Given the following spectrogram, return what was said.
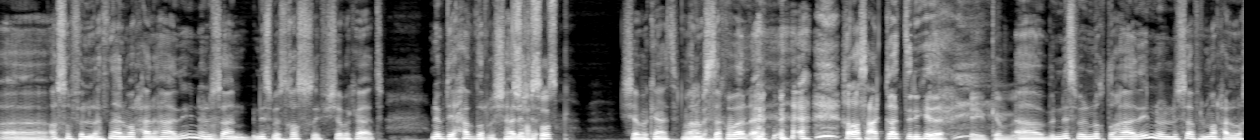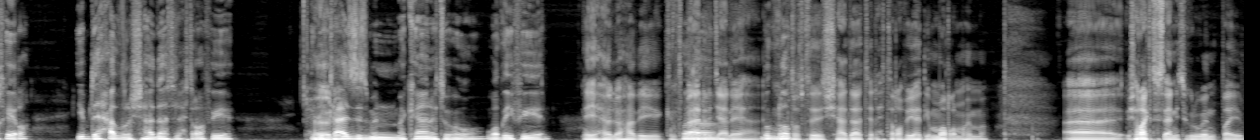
آه، أصلا في اثناء المرحلة هذه إن الإنسان بالنسبة لتخصصي في الشبكات نبدأ يحضر للشهادات تخصصك؟ الشبكات ما هذا. له مستقبل خلاص عقدتني كذا. اي كمل. آه بالنسبة للنقطة هذه إنه الإنسان في المرحلة الأخيرة يبدأ يحضر الشهادات الاحترافية. اللي حلو تعزز من مكانته وظيفيا. إي حلو. هذه كنت ف- بعرج عليها. بالضبط. نقطة الشهادات الاحترافية هذه مرة آه، إيش رأيك تسألني؟ تقول وين؟ طيب؟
